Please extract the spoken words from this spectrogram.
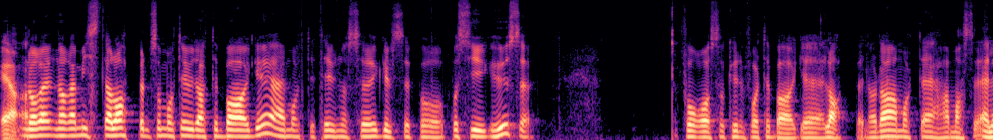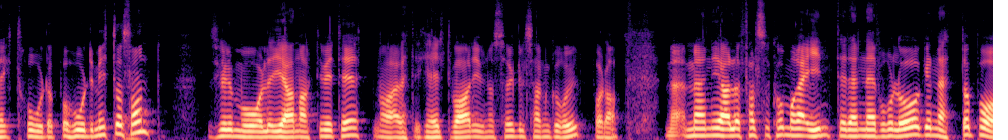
ja. Når jeg, når jeg mista lappen, så måtte jeg jo da tilbake. Jeg måtte til undersøkelse på, på sykehuset for å kunne få tilbake lappen. Og da måtte jeg ha masse elektroder på hodet mitt og sånt. Jeg skulle måle hjerneaktiviteten, og jeg vet ikke helt hva de undersøkelsene går ut på. da. Men, men, i alle fall så kommer jeg inn til den nevrologen etterpå.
